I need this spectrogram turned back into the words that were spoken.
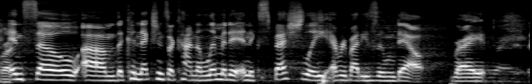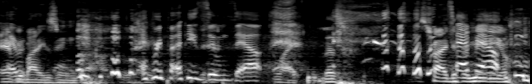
Right. And so um, the connections are kind of limited and especially everybody zoomed out. right? Everybody zoomed out. Everybody zoomed out. Like let's let's try a different Tap out. medium.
